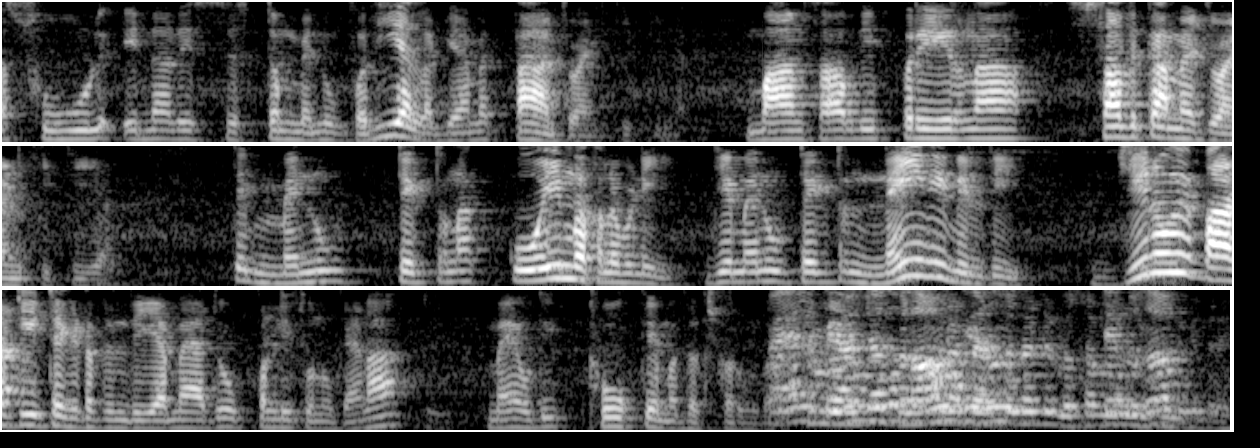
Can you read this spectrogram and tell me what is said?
ਅਸੂਲ ਇਹਨਾਂ ਦੇ ਸਿਸਟਮ ਮੈਨੂੰ ਵਧੀਆ ਲੱਗਿਆ, ਮੈਂ ਤਾਂ ਜੁਆਇਨ ਕੀਤੀ ਆ। ਮਾਨ ਸਾਹਿਬ ਦੀ ਪ੍ਰੇਰਣਾ, ਸਦਕਾ ਮੈਂ ਜੁਆਇਨ ਕੀਤੀ ਆ। ਤੇ ਮੈਨੂੰ ਟਿਕਟ ਨਾਲ ਕੋਈ ਮਤਲਬ ਨਹੀਂ, ਜੇ ਮੈਨੂੰ ਟਿਕਟ ਨਹੀਂ ਵੀ ਮਿਲਦੀ, ਜਿਹਨੂੰ ਵੀ ਪਾਰਟੀ ਟਿਕਟ ਦਿੰਦੀ ਆ, ਮੈਂ ਅੱਜ ਓਪਨਲੀ ਤੁਹਾਨੂੰ ਕਹਿਣਾ ਮੈਂ ਉਹਦੀ ਠੋਕ ਕੇ ਮਦਦ ਕਰੂੰਗਾ। ਪਹਿਲ ਮਿਆਜਾ ਦਾ ਬੁਲਾਓਗੇ ਪੈਸਾ ਦਾ ਢਿੱਲੋਂ ਸਾਹਿਬ ਢਿੱਲੋਂ ਨੂੰ ਸਾਹਿਬ ਕਿਤੇ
